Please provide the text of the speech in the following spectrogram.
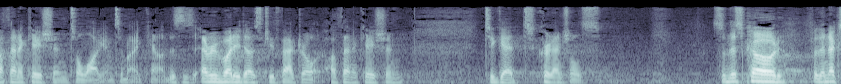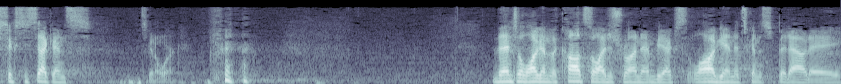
authentication to log into my account. This is everybody does two-factor authentication to get credentials. So this code for the next 60 seconds, it's going to work. then to log into the console, I just run mbx login. It's going to spit out a,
